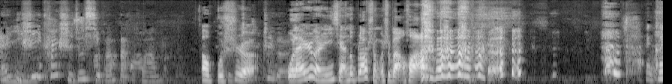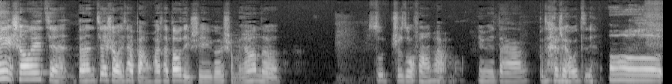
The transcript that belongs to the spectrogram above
哎，你是一开始就喜欢版画吗？哦，不是，这个我来日本以前都不知道什么是版画。你可以稍微简单介绍一下版画，它到底是一个什么样的做制作方法吗？因为大家不太了解。呃，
